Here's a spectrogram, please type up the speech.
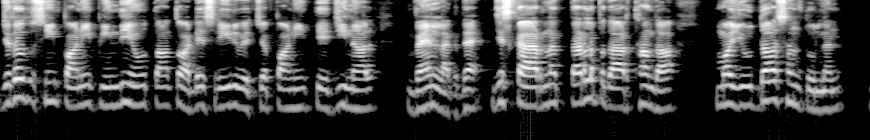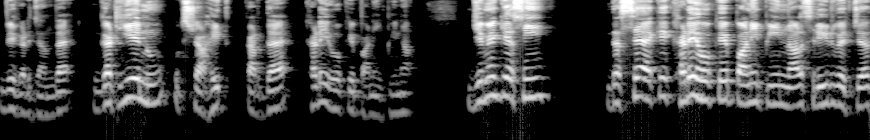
ਜਦੋਂ ਤੁਸੀਂ ਪਾਣੀ ਪੀਂਦੇ ਹੋ ਤਾਂ ਤੁਹਾਡੇ ਸਰੀਰ ਵਿੱਚ ਪਾਣੀ ਤੇਜ਼ੀ ਨਾਲ ਵਹਿਣ ਲੱਗਦਾ ਹੈ, ਜਿਸ ਕਾਰਨ ਤਰਲ ਪਦਾਰਥਾਂ ਦਾ ਮੌਜੂਦਾ ਸੰਤੁਲਨ ਵਿਗੜ ਜਾਂਦਾ ਹੈ। ਗਠੀਏ ਨੂੰ ਉਤਸ਼ਾਹਿਤ ਕਰਦਾ ਹੈ ਖੜੇ ਹੋ ਕੇ ਪਾਣੀ ਪੀਣਾ। ਜਿਵੇਂ ਕਿ ਅਸੀਂ ਦੱਸਿਆ ਹੈ ਕਿ ਖੜੇ ਹੋ ਕੇ ਪਾਣੀ ਪੀਣ ਨਾਲ ਸਰੀਰ ਵਿੱਚ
